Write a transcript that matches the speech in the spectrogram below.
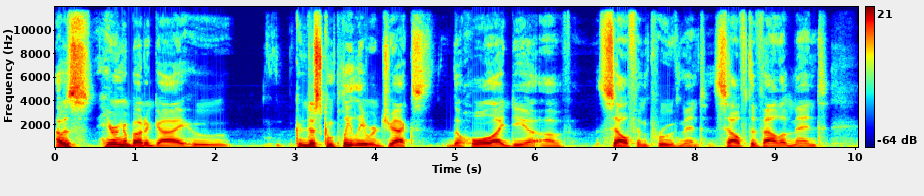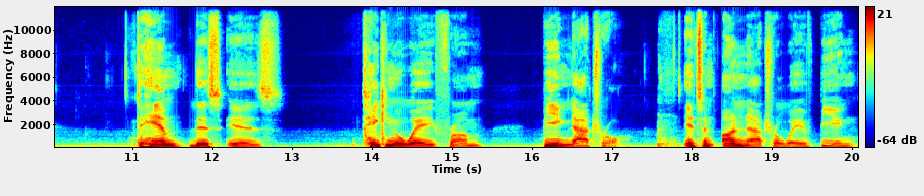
I was hearing about a guy who can just completely rejects the whole idea of self-improvement, self-development. To him, this is taking away from being natural. It's an unnatural way of being,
